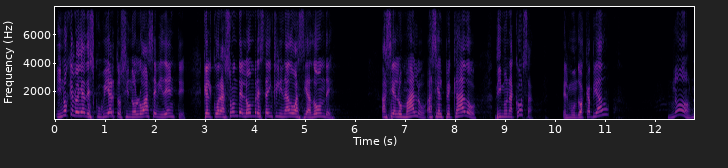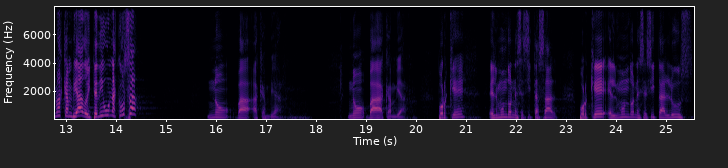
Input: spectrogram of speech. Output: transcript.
Y no que lo haya descubierto, sino lo hace evidente. Que el corazón del hombre está inclinado hacia dónde? Hacia lo malo, hacia el pecado. Dime una cosa, ¿el mundo ha cambiado? No, no ha cambiado. Y te digo una cosa, no va a cambiar. No va a cambiar. ¿Por qué el mundo necesita sal? ¿Por qué el mundo necesita luz?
